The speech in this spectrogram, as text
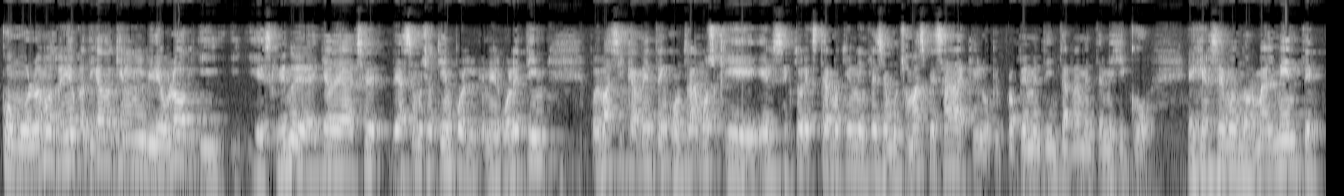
Como lo hemos venido platicando aquí en el videoblog y, escribiendo ya de hace, mucho tiempo en el boletín, pues básicamente encontramos que el sector externo tiene una influencia mucho más pesada que lo que propiamente internamente en México ejercemos normalmente,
